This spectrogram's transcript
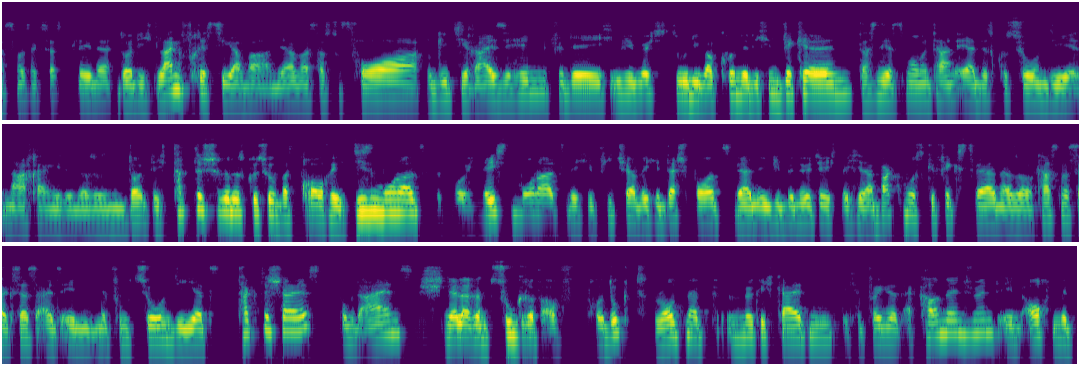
Customer Success Pläne deutlich langfristiger waren. Ja, was hast du vor? Wo geht die Reise hin für dich? Wie möchtest du, lieber Kunde, dich entwickeln? Das sind jetzt momentan eher Diskussionen, die nachrangig sind. Also sind deutlich taktischere Diskussionen. Was brauche ich diesen Monat? Was brauche ich nächsten Monat? Welche Feature, welche Dashboards werden irgendwie benötigt? Welcher Bug muss gefixt werden? Also Customer Success als eben eine Funktion, die jetzt taktischer ist. Punkt eins. Schnelleren Zugriff auf Produkt, Roadmap-Möglichkeiten. Ich habe vorhin gesagt, Account Management eben auch mit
